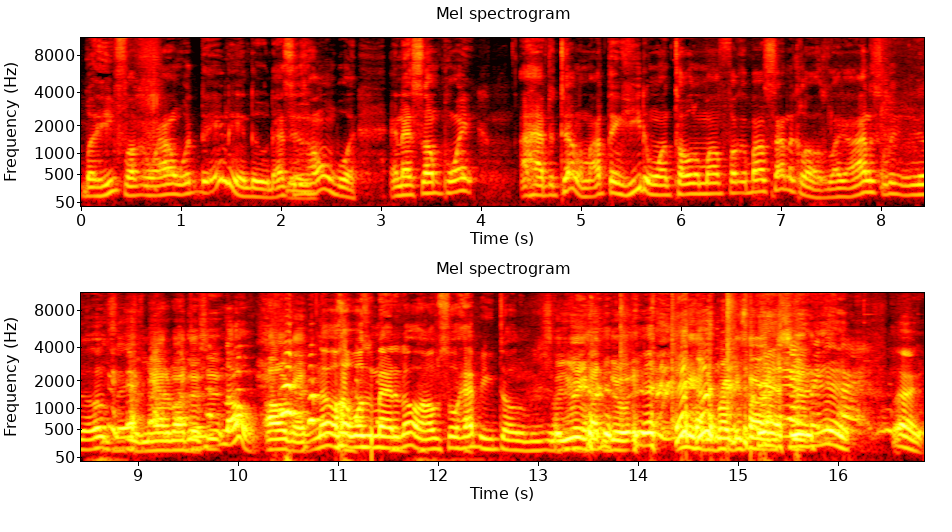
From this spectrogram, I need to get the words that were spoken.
But he fuck around with the Indian dude. That's his homeboy. And at some point, I have to tell him. I think he the one told him motherfucker about Santa Claus. Like honestly, you know what I'm saying? You saying? mad about that shit? No. Oh, okay. No, I wasn't mad at all. I was so happy he told him. So you ain't have to do it. You ain't have to break his heart. and Yeah, shit. break his yeah. heart. Right.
